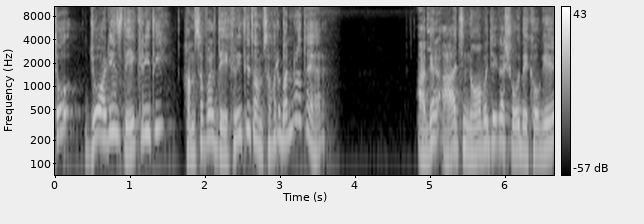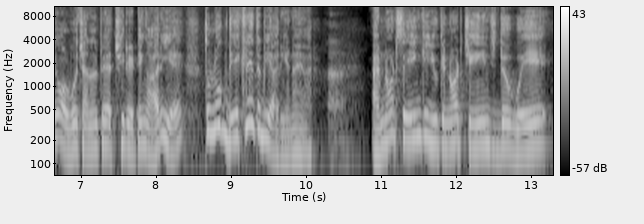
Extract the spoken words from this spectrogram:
तो जो ऑडियंस देख रही थी हम सफ़र देख रही थी तो हम सफ़र बन रहा था यार। अगर आज नौ बजे का शो देखोगे और वो चैनल पे अच्छी रेटिंग आ रही है तो लोग देख रहे हैं तभी आ रही है ना यार। आई एम नॉट सेइंग कि you can not change the way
